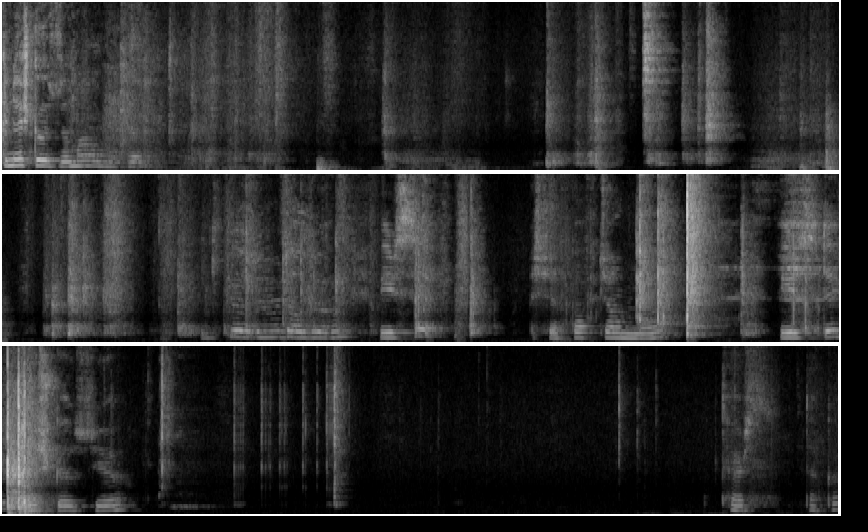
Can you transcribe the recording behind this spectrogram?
Güneş gözlüğümü almadım. İki gözlüğümü de alıyorum. Birisi şeffaf camlı. Birisi de güneş gözlüğü. Bir dakika.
